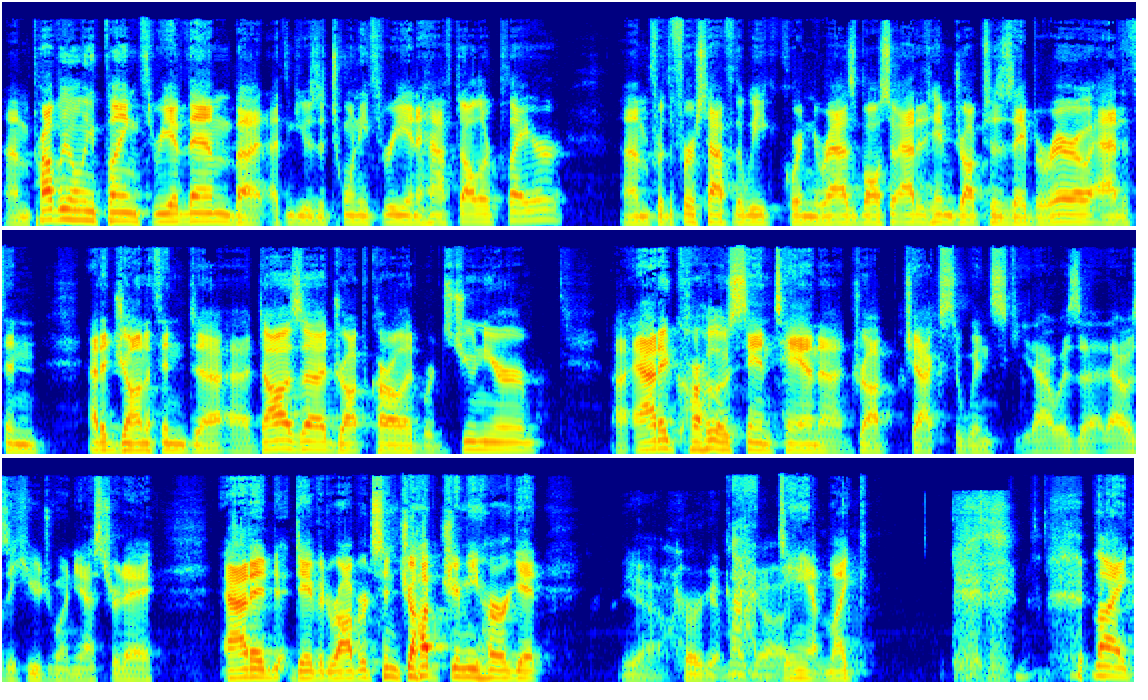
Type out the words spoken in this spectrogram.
Um, probably only playing three of them, but I think he was a 23 and a half dollar player. um, for the first half of the week, according to Razzball. So added him, dropped Jose Barrero, added, added Jonathan uh, Daza, dropped Carl Edwards Jr., uh, added Carlos Santana, dropped Jack Suwinski. That was a, that was a huge one yesterday. Added David Robertson, dropped Jimmy Herget. Yeah, Herget, my God. God. Damn, like, like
